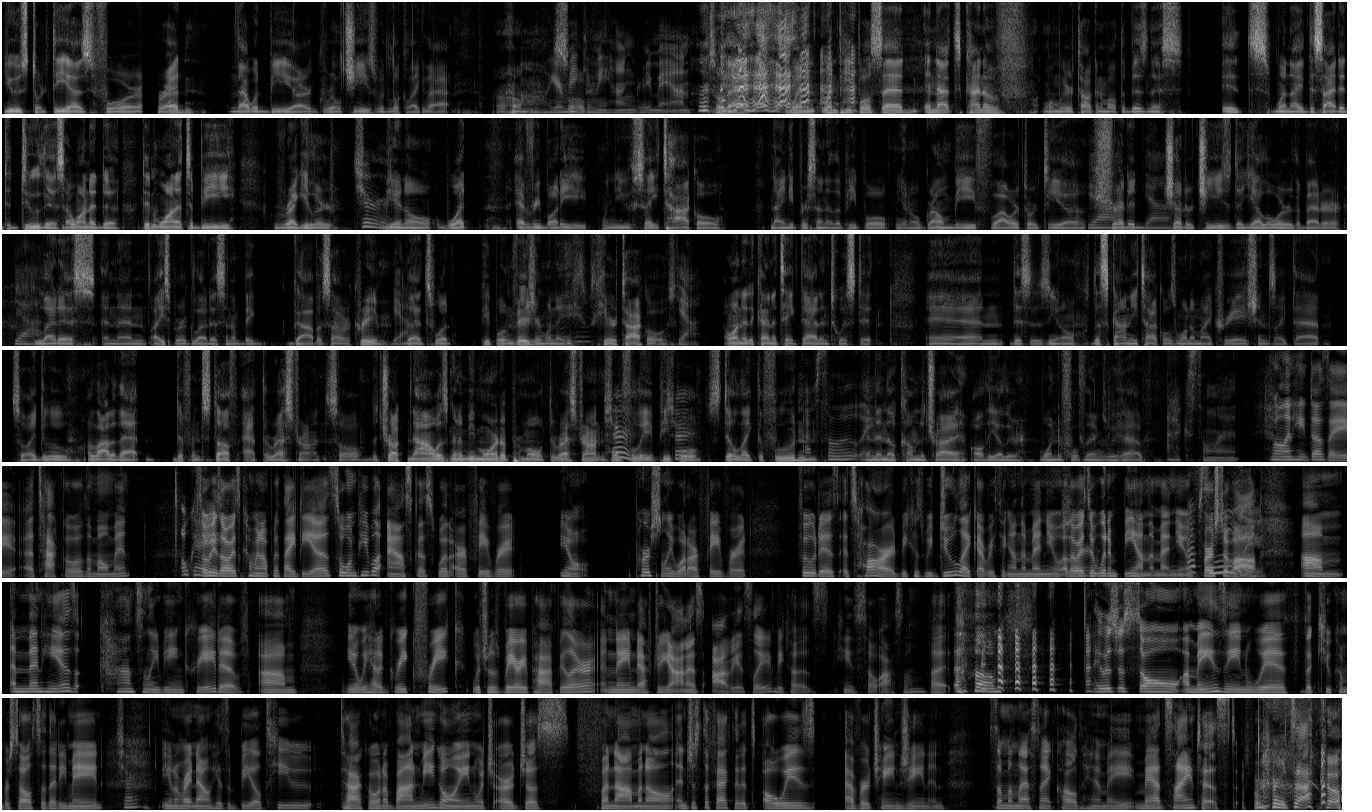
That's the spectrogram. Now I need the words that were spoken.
used tortillas for bread, that would be our grilled cheese would look like that. Um, oh, you're so- making me hungry, man. so that when when people said, and that's kind of when we were talking about the business. It's when I decided to do this. I wanted to didn't want it to be regular. sure. You know what everybody when you say taco. 90% of the people, you know, ground beef, flour tortilla, Yeah, shredded yeah. cheddar cheese, the yellower the better, Yeah. lettuce, and then iceberg lettuce and a big gob of sour cream. Yeah. That's what people envision when they mm-hmm. hear tacos. Yeah. I wanted to kind of take that and twist it. And this is, you know, the Scani taco is one of my creations like that. So I do a lot of that different stuff at the restaurant. So the truck now is going to be more to promote the restaurant. Sure, Hopefully people sure. still like the food and, Absolutely. and then they'll come to try all the other wonderful things we have. Excellent. Well, and he does a, a taco of the moment. Okay. So he's always coming up with ideas. So when people ask us what our favorite, you know, personally what our favorite food is, it's hard because we do like everything on the menu. Otherwise, Sure. it wouldn't be on the menu. First of all, um, and then he is constantly being creative. Um, you know, we had a Greek freak, which was very popular and named after Giannis, obviously, because he's so awesome. But um, it was just so amazing with the cucumber salsa that he made Sure. you know, right now he has a BLT taco and a banh mi going, which are just phenomenal. And just the fact that it's always ever changing. And someone last night called him a mad scientist for tacos.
